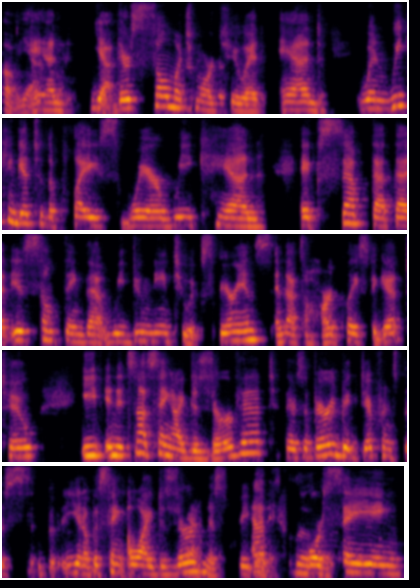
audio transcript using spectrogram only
Oh, yeah. And yeah, there's so much more to it. And when we can get to the place where we can accept that that is something that we do need to experience, and that's a hard place to get to, and it's not saying I deserve it. There's a very big difference, you know, but saying, "Oh, I deserve yeah, mistreatment," absolutely. or saying,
